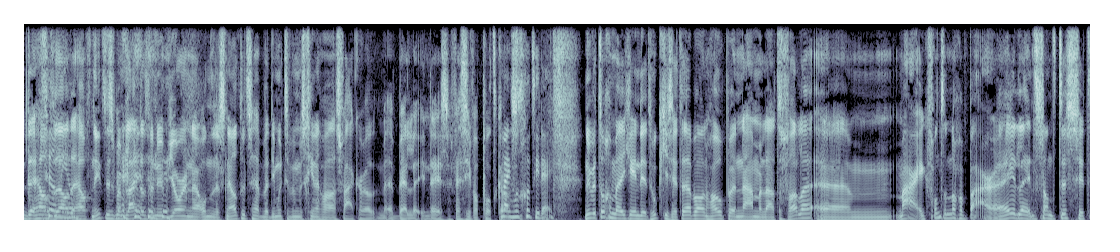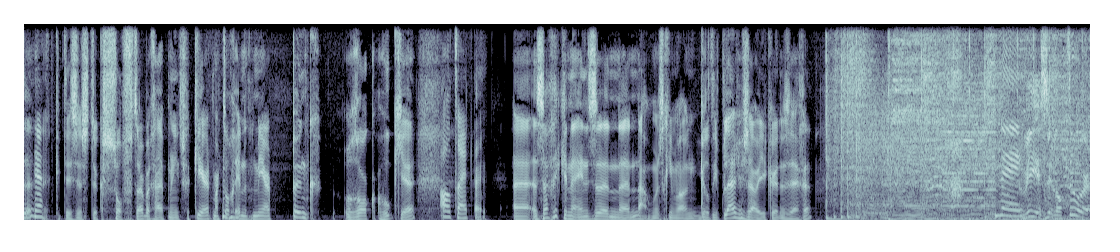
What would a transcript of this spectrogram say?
De helft wel, de helft niet. Dus ik ben blij dat we nu Bjorn eh, onder de sneltoets hebben. Die moeten we misschien nog wel eens vaker wel, eh, bellen in deze festivalpodcast. lijkt me een goed idee. Nu we toch een beetje in dit hoekje zitten, hebben we al een hoop eh, namen laten vallen. Ehm, maar ik vond er nog een paar hele interessante tussen zitten. Ja. Het is een stuk softer, begrijp me niet verkeerd. Maar toch in het meer punk-rock hoekje Altijd leuk. eh, zag ik ineens een, eh, nou misschien wel een guilty pleasure zou je kunnen zeggen. Nee. Wie is er op tour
